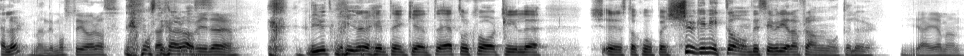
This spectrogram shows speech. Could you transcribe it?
Eller? Men det måste göras. Det måste Dags att gå göras. vidare. Livet går vidare helt enkelt. Ett år kvar till eh, Stockholm Open 2019. Det ser vi redan fram emot, eller hur? Jajamän.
